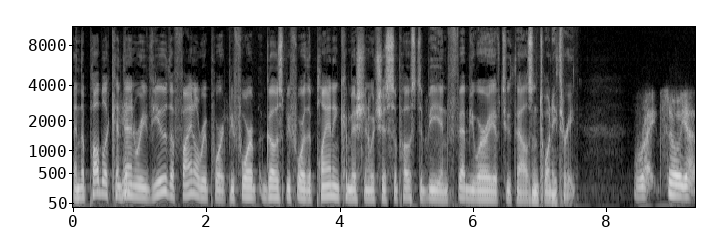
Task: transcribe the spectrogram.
and the public can mm-hmm. then review the final report before it goes before the Planning Commission, which is supposed to be in February of 2023. Right. So, yeah,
